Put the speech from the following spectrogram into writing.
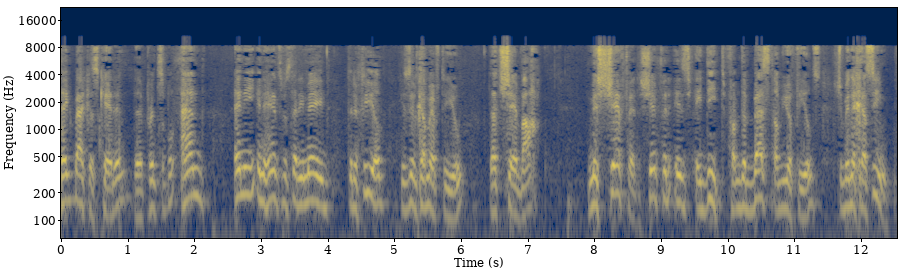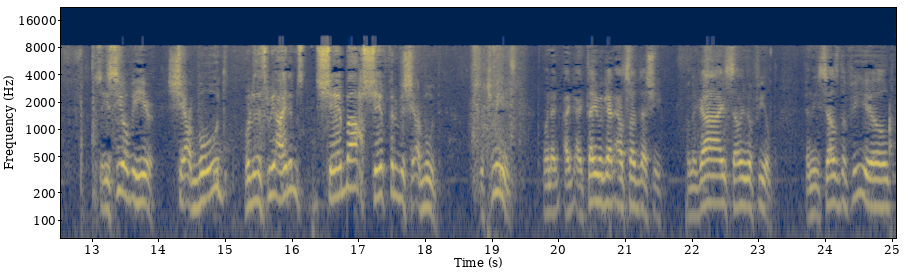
take back his keren, the principal, and any enhancements that he made to the field, he's going to come after you. That's shevach. Mishefer. Shefer is edit from the best of your fields. Shebenechasim. So you see over here, she'abud. What are the three items? Shebach, shefer, v'she'abud. Which means, when I, I, I tell you again outside sheep, when a guy is selling a field, and he sells the field,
